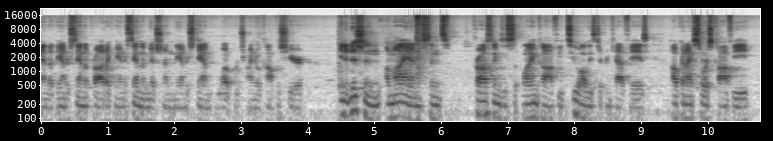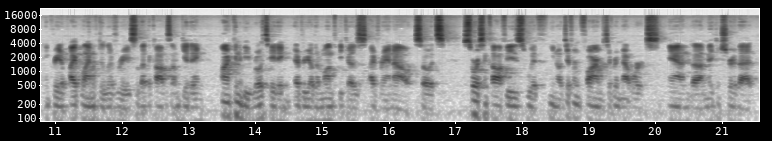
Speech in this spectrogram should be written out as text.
and that they understand the product, they understand the mission, they understand what we're trying to accomplish here. In addition, on my end, since Crossings is supplying coffee to all these different cafes, how can I source coffee and create a pipeline of delivery so that the coffees I'm getting aren't going to be rotating every other month because I've ran out. So it's sourcing coffees with you know different farms, different networks, and uh, making sure that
